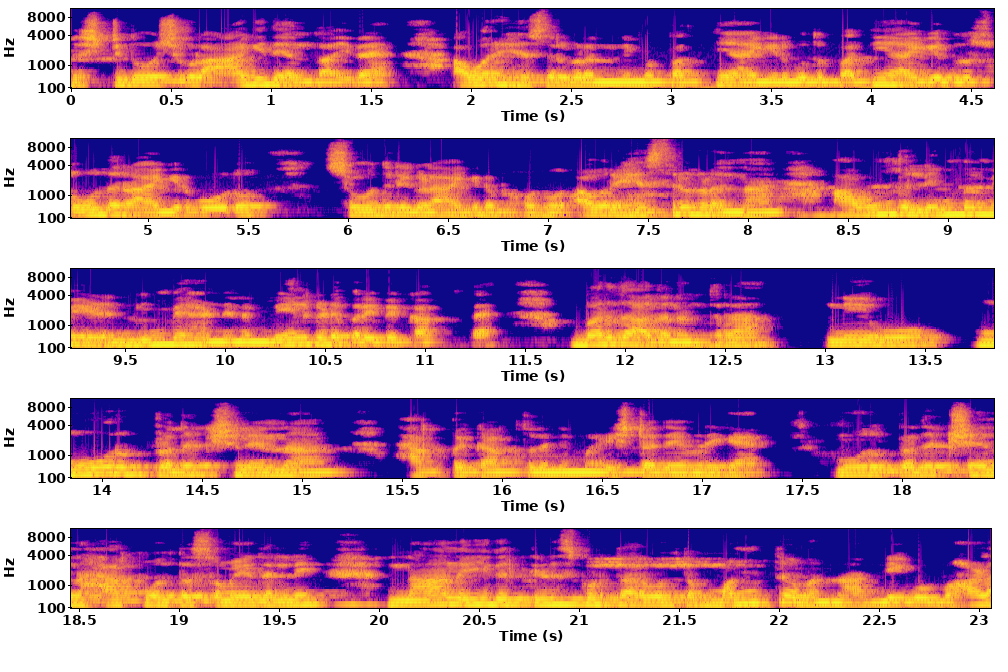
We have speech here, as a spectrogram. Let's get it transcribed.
ದೃಷ್ಟಿದೋಷಗಳು ಆಗಿದೆ ಅಂತ ಇದೆ, ಅವರ ಹೆಸರುಗಳನ್ನು ನಿಮ್ಮ ಪತ್ನಿ ಆಗಿರ್ಬೋದು, ಪತಿ ಆಗಿರ್ಬೋದು, ಸೋದರ ಆಗಿರ್ಬೋದು ಸೋದರಿಗಳಾಗಿರಬಹುದು ಅವರ ಹೆಸರುಗಳನ್ನ ಆ ಒಂದು ಲಿಂಬೆ ಮೇ, ಲಿಂಬೆ ಹಣ್ಣಿನ ಮೇಲ್ಗಡೆ ಬರೀಬೇಕಾಗ್ತದೆ. ಬರೆದಾದ ನಂತರ ನೀವು ಮೂರು ಪ್ರದಕ್ಷಿಣೆಯನ್ನ ಹಾಕಬೇಕಾಗ್ತದೆ ನಿಮ್ಮ ಇಷ್ಟ ದೇವರಿಗೆ. ಮೂರು ಪ್ರದಕ್ಷಿಣೆಯನ್ನು ಹಾಕುವಂಥ ಸಮಯದಲ್ಲಿ ನಾನು ಈಗ ತಿಳಿಸ್ಕೊಡ್ತಾ ಇರುವಂಥ ಮಂತ್ರವನ್ನ, ನೀವು ಬಹಳ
